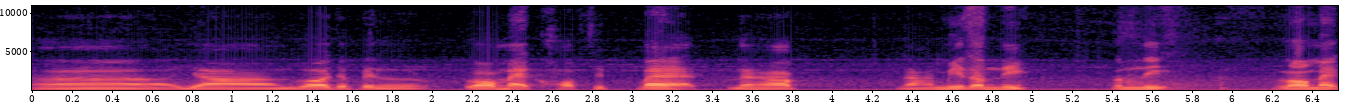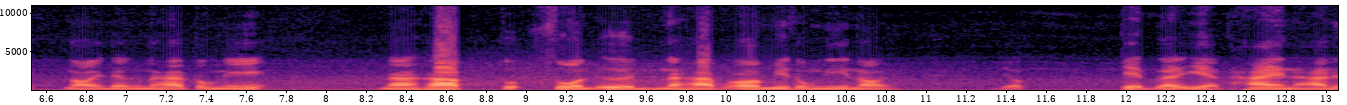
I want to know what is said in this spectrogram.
อ่ายางก็จะเป็นล้อแม็กขอบ 18 นะครับนะมีตำหนิตำหนิล้อแม็กหน่อยหนึงนะฮะตรงนี้นะครับส่วนอื่นนะครับ ก็มีตรงนี้หน่อย เดี๋ยวเก็บรายละเอียดให้นะฮะใน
